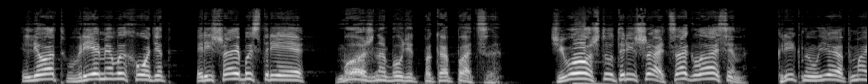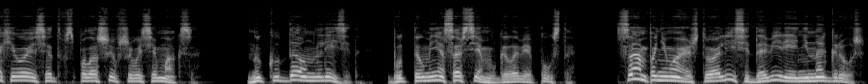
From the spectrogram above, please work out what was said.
— Лед, время выходит. Решай быстрее. — Можно будет покопаться. — Чего ж тут решать? Согласен! — крикнул я, отмахиваясь от всполошившегося Макса. — Ну куда он лезет? Будто у меня совсем в голове пусто. Сам понимаю, что Алисе доверия не на грош.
